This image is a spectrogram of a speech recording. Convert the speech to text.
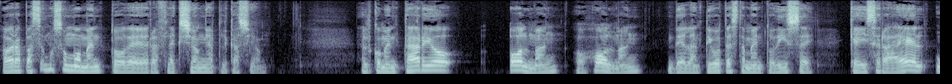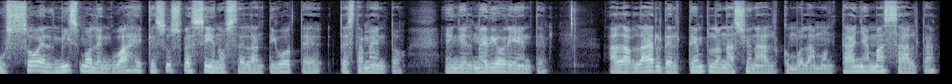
Ahora pasemos un momento de reflexión y aplicación. El comentario Holman o Holman del Antiguo Testamento dice que Israel usó el mismo lenguaje que sus vecinos del Antiguo Testamento en el Medio Oriente al hablar del templo nacional como la montaña más alta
